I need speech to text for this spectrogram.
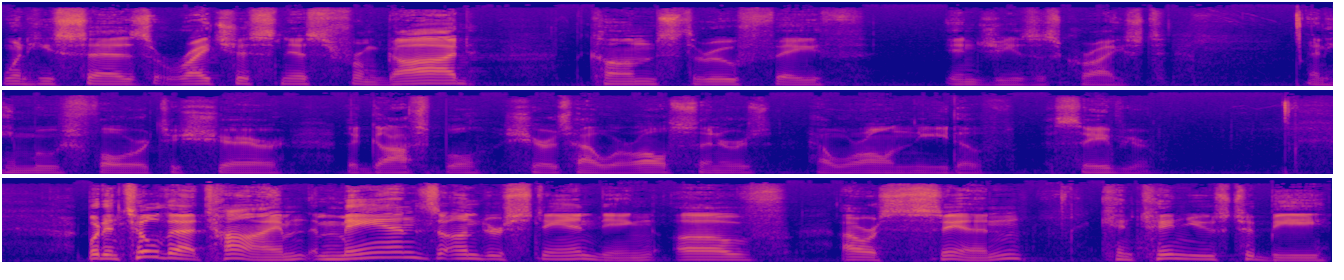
when he says, Righteousness from God comes through faith in Jesus Christ. And he moves forward to share the gospel, shares how we're all sinners, how we're all in need of a Savior. But until that time, man's understanding of our sin continues to be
